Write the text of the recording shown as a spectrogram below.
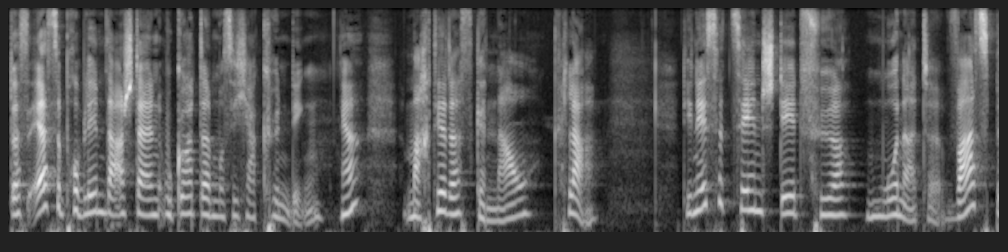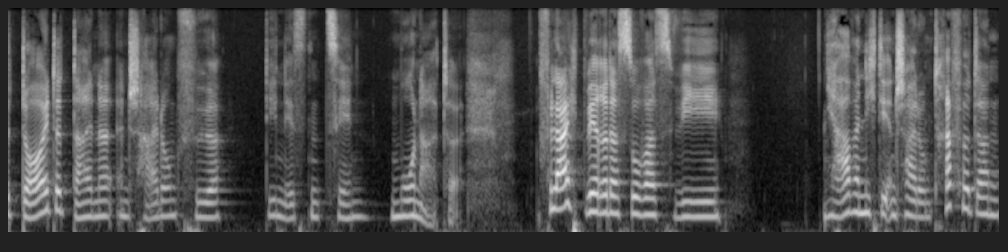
das erste Problem darstellen, oh Gott, dann muss ich ja kündigen. Ja? Mach dir das genau klar. Die nächste 10 steht für Monate. Was bedeutet deine Entscheidung für die nächsten 10 Monate? Vielleicht wäre das sowas wie, ja, wenn ich die Entscheidung treffe, dann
